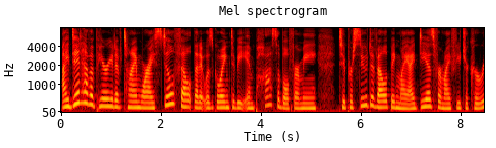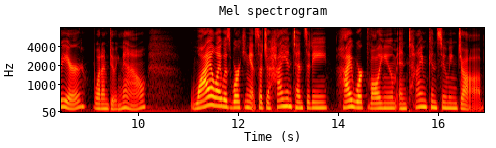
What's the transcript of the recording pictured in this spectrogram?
I did have a period of time where I still felt that it was going to be impossible for me to pursue developing my ideas for my future career, what I'm doing now, while I was working at such a high intensity, high work volume, and time consuming job.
